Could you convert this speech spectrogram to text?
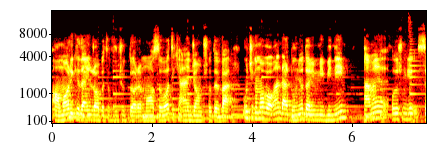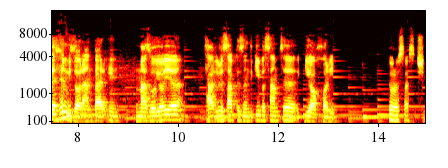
آماری که در این رابطه وجود داره محاسباتی که انجام شده و اون که ما واقعا در دنیا داریم می‌بینیم همه خودشون یه سهم می‌ذارن بر این مزایای تغییر سبک زندگی به سمت گیاهخواری. درست هستش.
